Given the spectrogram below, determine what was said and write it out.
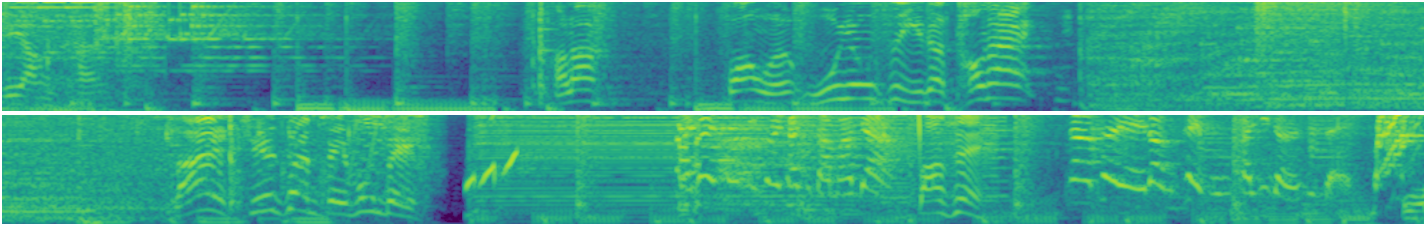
两台。好了，方文毋庸置疑的淘汰。来决战北风北。大概从几岁开始打麻将？八岁。那最让你佩服、排挤的人是谁？我。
